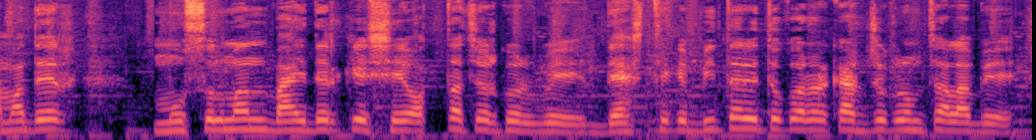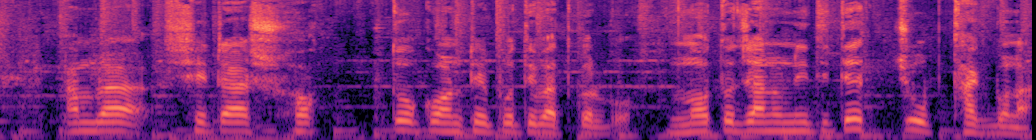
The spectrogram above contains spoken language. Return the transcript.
আমাদের মুসলমান ভাইদেরকে সে অত্যাচার করবে, দেশ থেকে বিতাড়িত করার কার্যক্রম চালাবে, আমরা সেটা শক্ত কণ্ঠে প্রতিবাদ করব। নত নীতিতে চুপ থাকব না।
